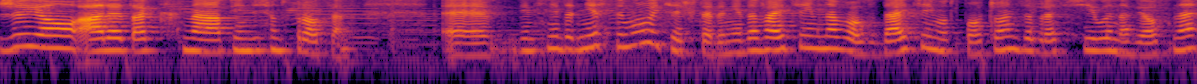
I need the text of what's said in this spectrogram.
żyją, ale tak na 50%. E, więc nie, nie stymulujcie ich wtedy, nie dawajcie im nawozu, dajcie im odpocząć, zebrać siły na wiosnę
